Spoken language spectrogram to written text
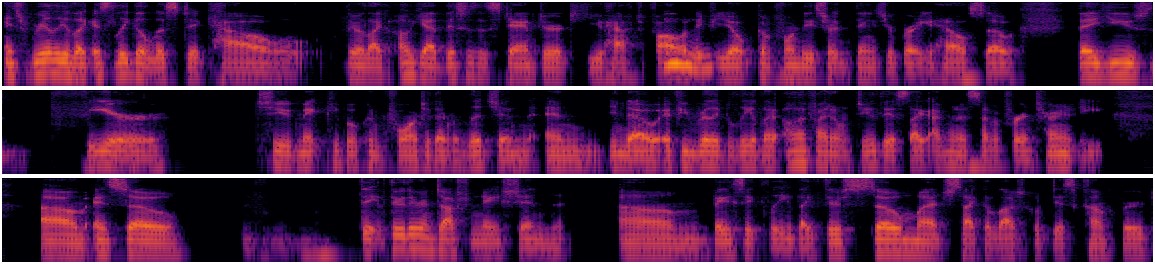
it's really like, it's legalistic how they're like, oh, yeah, this is the standard you have to follow. And if you don't conform to these certain things, you're burning hell. So they use fear to make people conform to their religion. And, you know, if you really believe, like, oh, if I don't do this, like, I'm going to suffer for eternity. Um, and so they, through their indoctrination, um, basically, like there's so much psychological discomfort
